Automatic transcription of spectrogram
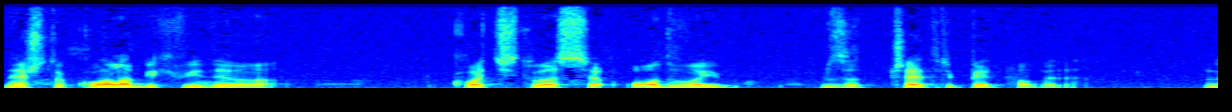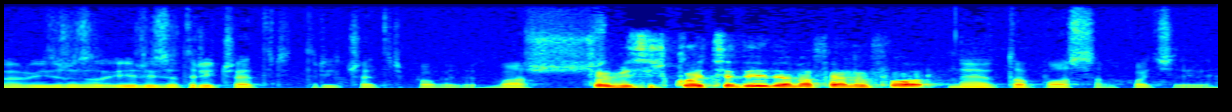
nešto kola bih video ko će tu da se odvoji za 4-5 pobjeda. No, Ili za, ili za 3-4, 3-4 pobjede. Baš, Što misliš, ko će da ide na Final Four? ne, top 8 hoće da ide.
